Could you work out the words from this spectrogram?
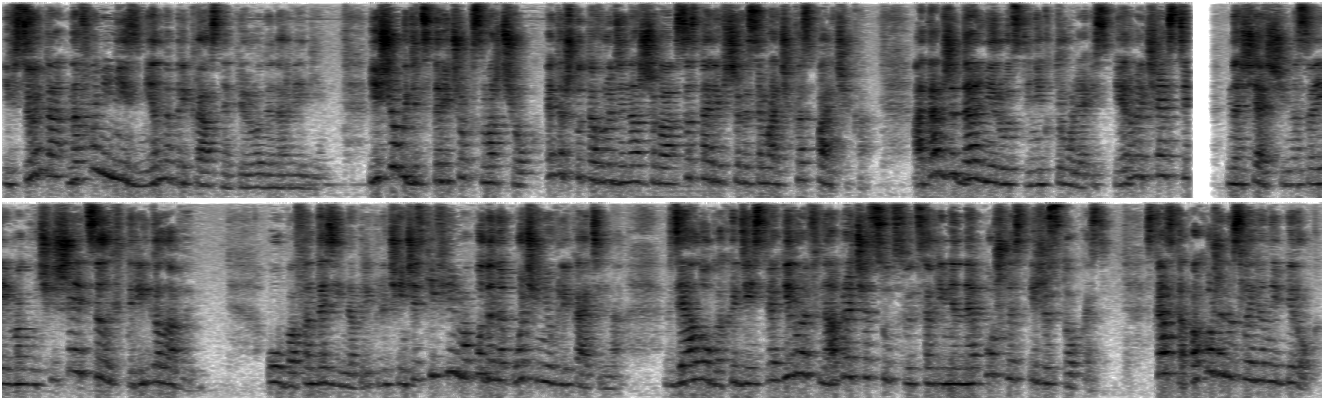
и все это на фоне неизменно прекрасной природы Норвегии. Еще будет старичок-сморчок, это что-то вроде нашего состарившегося мальчика с пальчика, а также дальний родственник тролля из первой части, носящий на своей могучей шее целых три головы. Оба фантазийно-приключенческие фильма поданы очень увлекательно. В диалогах и действиях героев напрочь отсутствует современная пошлость и жестокость. Сказка похожа на слоеный пирог,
